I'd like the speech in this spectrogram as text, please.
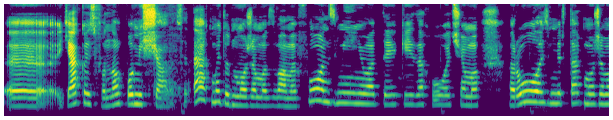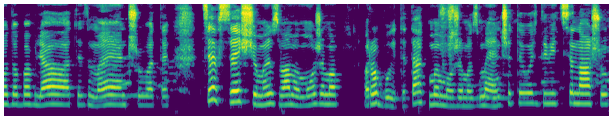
е, якось воно поміщалося. Так, ми тут можемо з вами фон змінювати, який захочемо, розмір так можемо додати, зменшувати. Це все, що ми з вами можемо робити. Так, ми можемо зменшити, ось дивіться, нашу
